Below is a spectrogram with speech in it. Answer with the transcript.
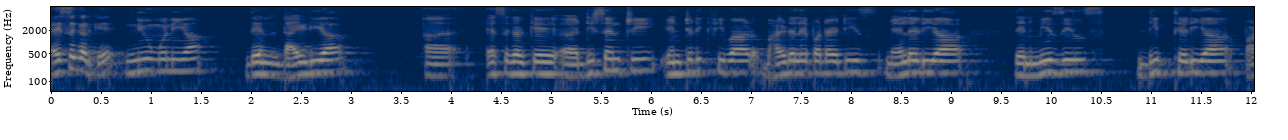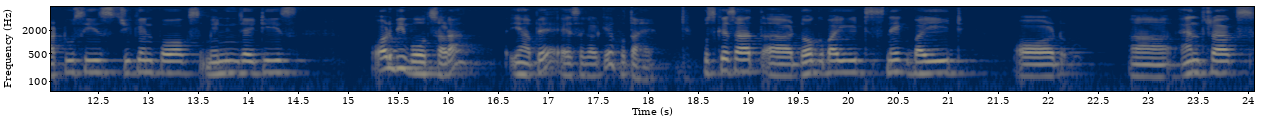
ऐसे करके न्यूमोनिया देन डायरिया ऐसे करके dysentery enteric fever viral hepatitis malaria then measles diphtheria pertussis chicken pox meningitis और भी बहुत सारा यहाँ पे ऐसा करके होता है। उसके साथ डॉग बाइट स्नेक बाइट और एंथ्रैक्स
